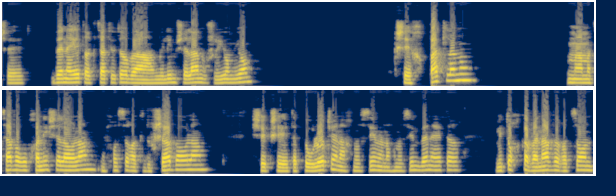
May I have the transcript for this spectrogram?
שבין היתר קצת יותר במילים שלנו של יום יום, כשאכפת לנו מהמצב הרוחני של העולם, מחוסר הקדושה בעולם, שכשאת הפעולות שאנחנו עושים, אנחנו עושים בין היתר מתוך כוונה ורצון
